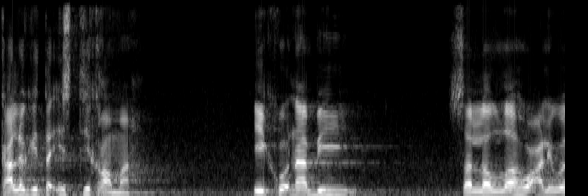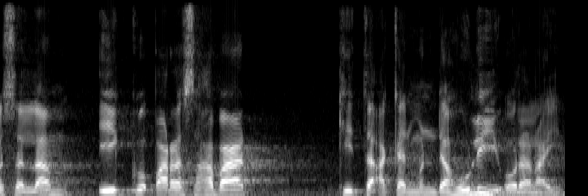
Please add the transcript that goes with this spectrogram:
Kalau kita istiqamah ikut Nabi sallallahu alaihi wasallam ikut para sahabat kita akan mendahului orang lain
